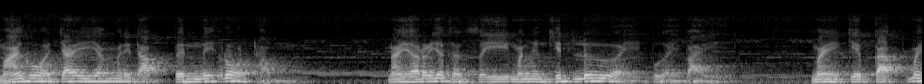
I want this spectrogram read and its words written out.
หมายความว่าใจยังไม่ได้ดับเป็นนิโรธธรรม ในอริยสัจสีมันยังคิดเลื่อยเปื่อยไป ไม่เก็บกักไม่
